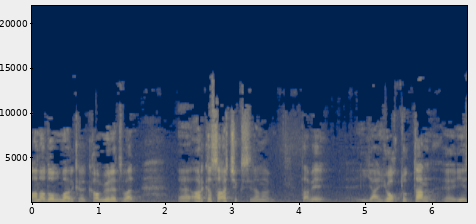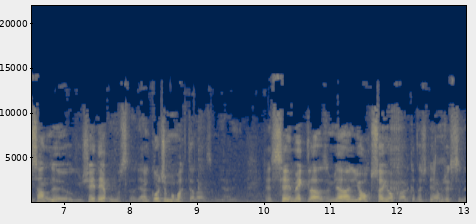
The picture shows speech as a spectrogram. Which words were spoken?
Anadolu marka kamyonet var. Ee, arkası açık Sinan abi. Tabii yani yokluktan e, insan e, şey de yapmaması lazım. Yani gocunmamak da lazım. E, sevmek lazım. Yani yoksa yok arkadaş ne yapacaksın?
